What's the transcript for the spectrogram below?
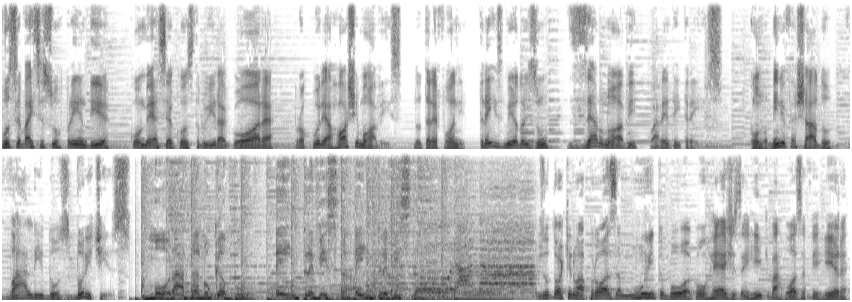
você vai se surpreender. Comece a construir agora. Procure a Rocha Imóveis no telefone 3621-0943. Condomínio fechado, Vale dos Buritis. Morada no campo. Entrevista. Entrevista. Hoje eu estou aqui numa prosa muito boa com o Regis Henrique Barbosa Ferreira,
